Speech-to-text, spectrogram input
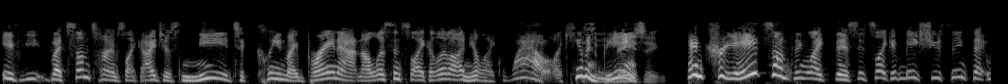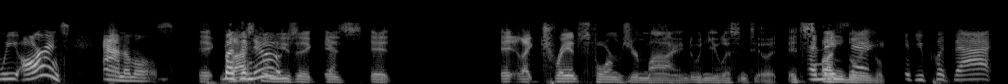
if you, but sometimes like I just need to clean my brain out and I'll listen to like a little and you're like, wow, like human beings amazing. can create something like this. It's like it makes you think that we aren't animals. It, but the classical new music is it it like transforms your mind when you listen to it. It's and they unbelievable. If you put that,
